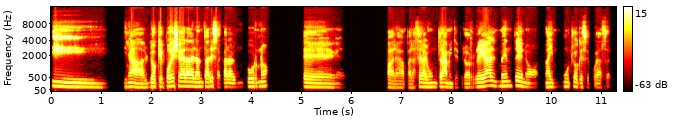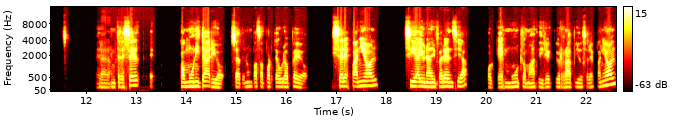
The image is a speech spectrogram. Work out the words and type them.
y, y nada, lo que podés llegar a adelantar es sacar algún turno eh, para, hacer algún trámite, pero realmente no, no, hay mucho que se pueda hacer. Eh, entre ser eh, comunitario, o sea, tener un pasaporte europeo, y ser español, sí hay una diferencia, porque es mucho más directo y rápido ser español.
